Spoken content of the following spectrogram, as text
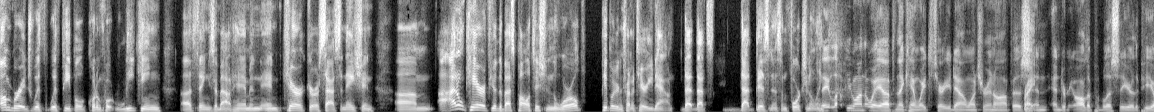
umbrage with with people quote unquote leaking uh, things about him and and character assassination. Um I, I don't care if you're the best politician in the world people are going to try to tear you down that that's that business unfortunately They love you on the way up, and they can't wait to tear you down once you're in office. Right. And and during all the publicity or the PR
